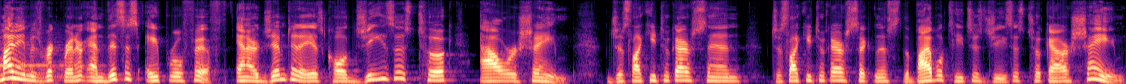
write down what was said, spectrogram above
My name is Rick Renner, and this is April 5th. And our gem today is called Jesus Took Our Shame. Just like He took our sin, just like He took our sickness, the Bible teaches Jesus took our shame.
